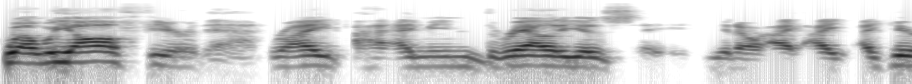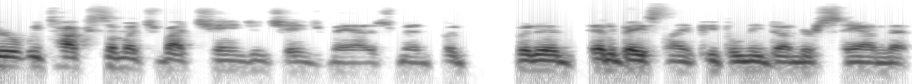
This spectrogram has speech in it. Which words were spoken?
Well, we all fear that, right? I, I mean, the reality is, you know, I, I, I, hear we talk so much about change and change management, but but at, at, a baseline, people need to understand that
